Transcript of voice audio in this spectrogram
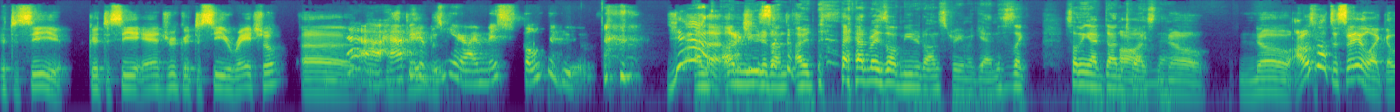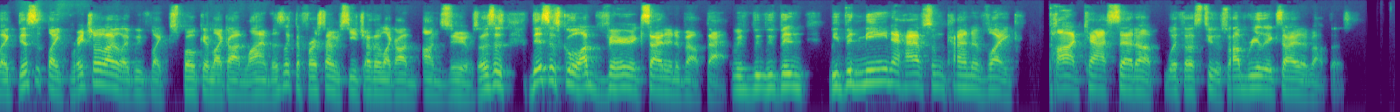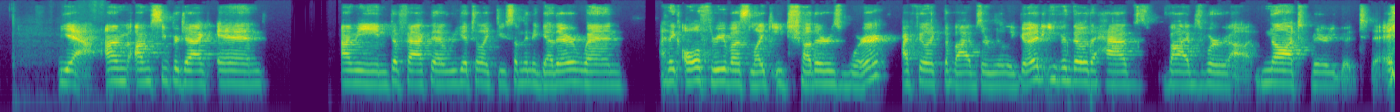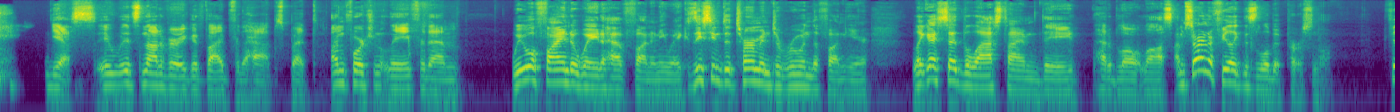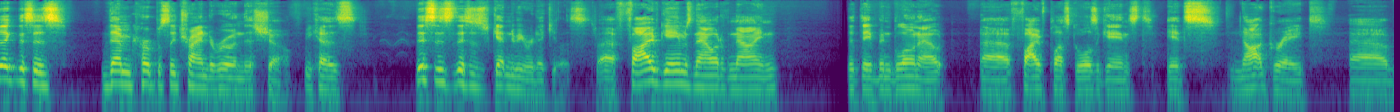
Good to see you. Good to see you, Andrew. Good to see you, Rachel. Uh, Yeah, happy to be was- here. I missed both of you. Yeah, I'm actually, it's unmuted like on. the- I, I had myself muted on stream again. This is like something I've done Oh, twice now. No, no. I was about to say like like this is like Rachel and I like we've like spoken like online. This is like the first time we see each other like on on Zoom. So this is this is cool. I'm very excited about that. We've we've been we've been meaning to have some kind of like podcast set up with us too. So I'm really excited about this. yeah, I'm I'm super jacked, and I mean the fact that we get to like do something together when I think all three of us like each other's work. I feel like the vibes are really good, even though the Habs vibes were uh, not very good today. Yes, it, it's not a very good vibe for the Habs, but unfortunately for them, we will find a way to have fun anyway because they seem determined to ruin the fun here. Like I said the last time they had a blowout loss, I'm starting to feel like this is a little bit personal. I feel like this is them purposely trying to ruin this show because this is this is getting to be ridiculous. Uh, five games now out of nine that they've been blown out, uh, five plus goals against. It's not great. Uh,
